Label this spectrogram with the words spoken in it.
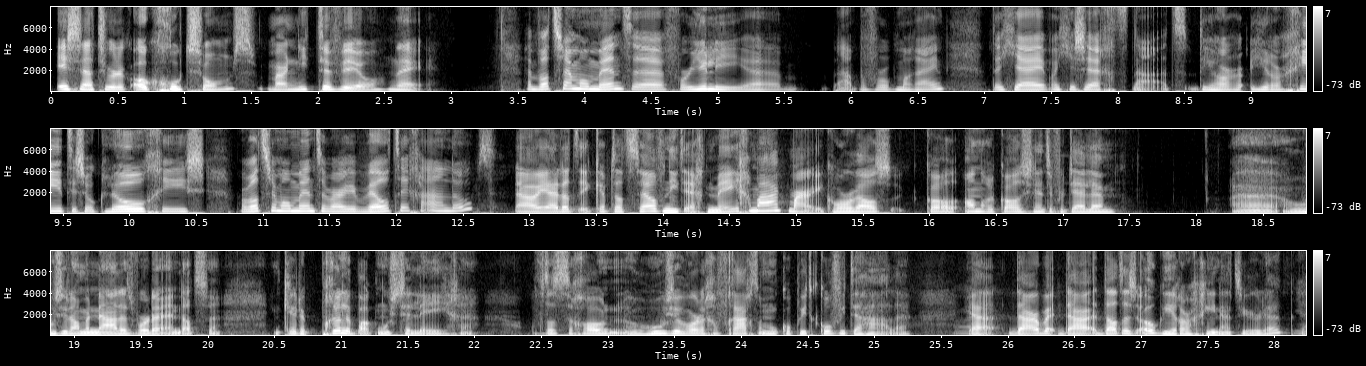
is natuurlijk ook goed soms. Maar niet te veel, nee. En wat zijn momenten voor jullie, uh, nou, bijvoorbeeld Marijn, dat jij, wat je zegt, nou, het, die hiërarchie, het is ook logisch. Maar wat zijn momenten waar je wel tegenaan loopt? Nou ja, dat, ik heb dat zelf niet echt meegemaakt, maar ik hoor wel eens andere co-studenten vertellen uh, hoe ze dan benaderd worden en dat ze een keer de prullenbak moesten legen. Of dat ze gewoon, hoe ze worden gevraagd om een kopje koffie te halen. Ja, daar, daar, dat is ook hiërarchie natuurlijk. Ja.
